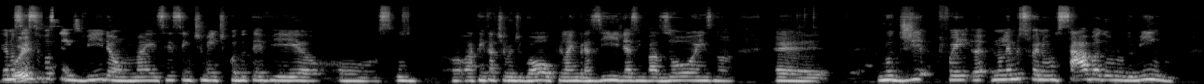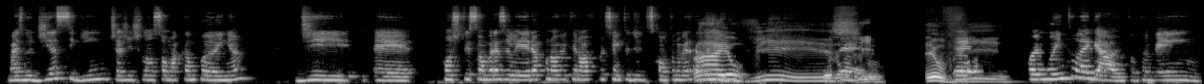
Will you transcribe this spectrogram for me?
Eu não Oi? sei se vocês viram, mas recentemente, quando teve os, os, a tentativa de golpe lá em Brasília, as invasões, no, é, no dia, foi, não lembro se foi no sábado ou no domingo, mas no dia seguinte a gente lançou uma campanha de é, Constituição Brasileira com 99% de desconto no mercado. Ah, eu vi isso. É, eu vi. É, foi muito legal. Então, também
